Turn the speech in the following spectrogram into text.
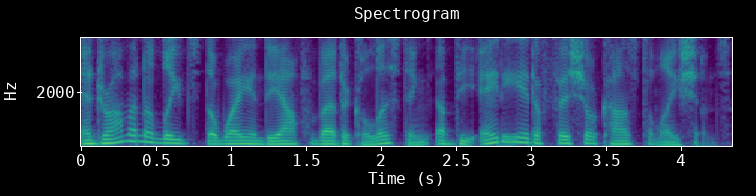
Andromeda leads the way in the alphabetical listing of the 88 official constellations.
